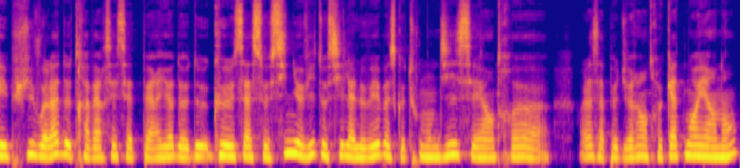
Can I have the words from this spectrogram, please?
et puis voilà, de traverser cette période, de, que ça se signe vite aussi la levée, parce que tout le monde dit c'est entre, euh, voilà, ça peut durer entre quatre mois et un an.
